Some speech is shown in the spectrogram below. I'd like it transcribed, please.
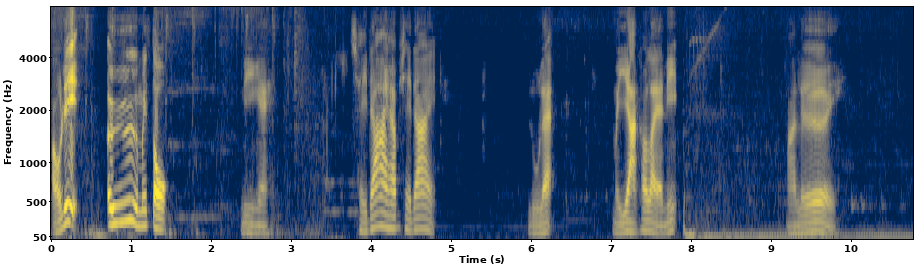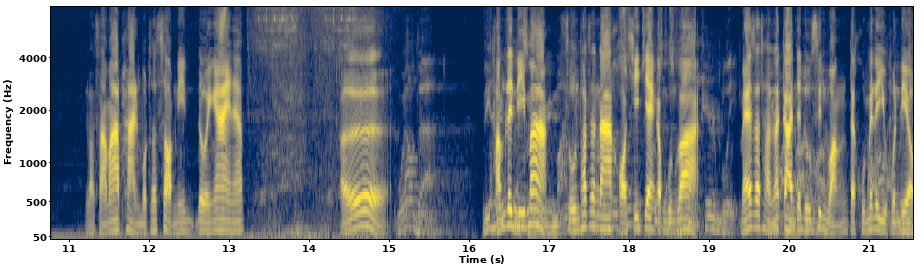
เอาดิเออไม่ตก นี่ไง ใช้ได้ครับใช้ได้ รู้แล้วไม่ยากเท่าไหร่อันนี้ มาเลย เราสามารถผ่านบททดสอบนี้โดยง่ายนะครับ เออ ทำได้ดีมาก ศูนย์พัฒนาขอชี้แจงกับคุณว่า แม้สถานการณ์จะดูสิ้นหวัง แต่คุณไม่ได้อยู่คนเดียว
